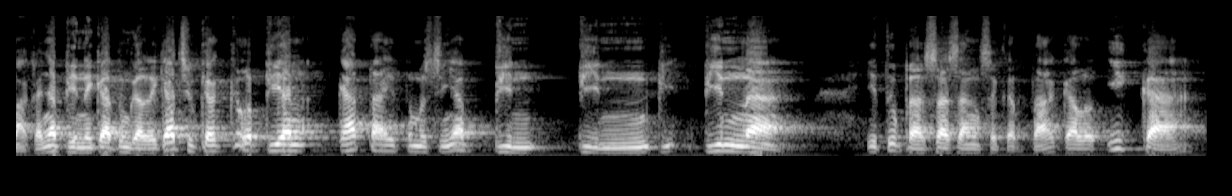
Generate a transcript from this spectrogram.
Makanya bineka tunggal ika juga kelebihan kata itu. Mestinya bin, bin, bina. Itu bahasa Sangsekerta, kalau ika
